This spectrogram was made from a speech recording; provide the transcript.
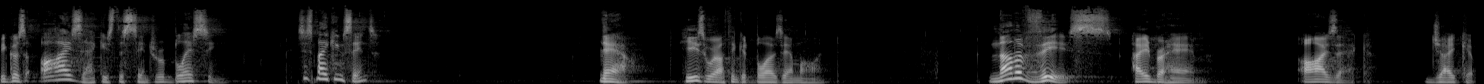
Because Isaac is the center of blessing. Is this making sense? Now, here's where I think it blows our mind. None of this, Abraham, Isaac, Jacob,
